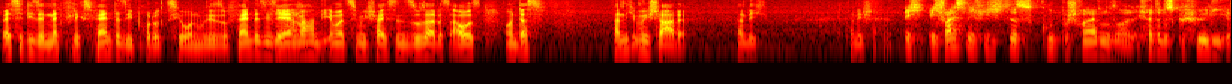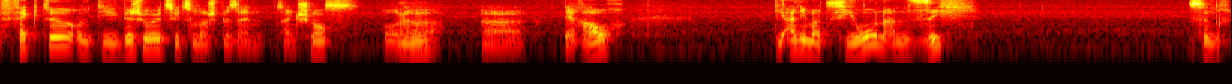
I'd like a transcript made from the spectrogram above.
weißt du, diese Netflix-Fantasy-Produktion, wo sie so Fantasy-Serien ja. machen, die immer ziemlich scheiße sind, so sah das aus. Und das fand ich irgendwie schade. Fand ich, fand ich schade. Ich, ich weiß nicht, wie ich das gut beschreiben soll. Ich hatte das Gefühl, die Effekte und die Visuals, wie zum Beispiel sein, sein Schloss oder mhm. äh, der Rauch, die Animation an sich sind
